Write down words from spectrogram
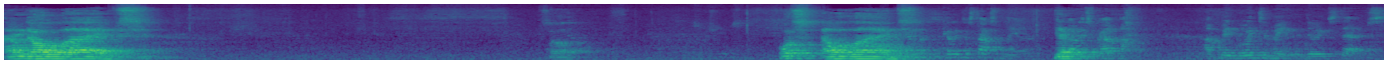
And our lives. So, what's our lives? Can I just ask, mate? Yeah. To be honest, Brad, I've been going to meetings and doing steps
